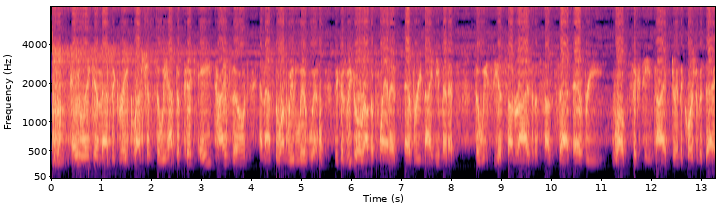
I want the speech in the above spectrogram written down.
Hey Lincoln, that's a great question. So we have to pick a time zone, and that's the one we live with because we go around the planet every 90 minutes. So we see a sunrise and a sunset every, well, 16 times during the course of a day.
